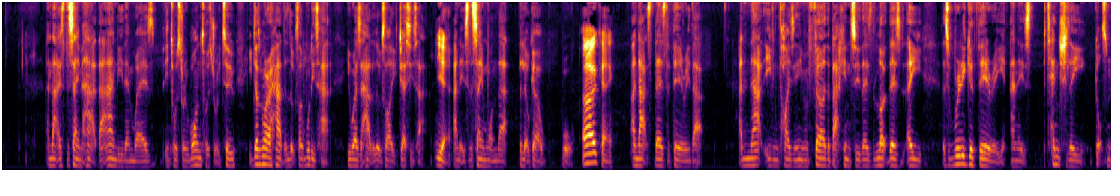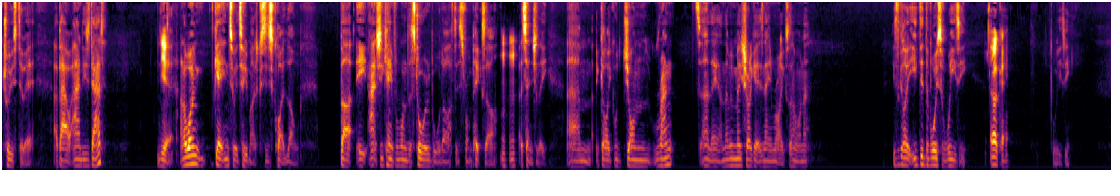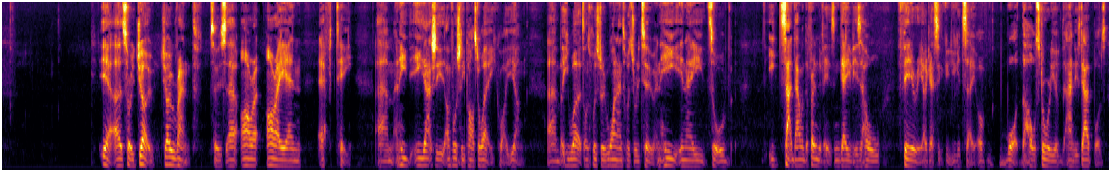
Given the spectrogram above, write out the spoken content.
and that is the same hat that Andy then wears in Toy Story One, Toy Story Two. He doesn't wear a hat that looks like Woody's hat. He wears a hat that looks like Jessie's hat, Yeah. and it's the same one that the little girl wore. Oh, okay. And that's there's the theory that, and that even ties in even further back into there's lo- there's a there's a really good theory, and it's potentially got some truth to it about Andy's dad Yeah. and I won't get into it too much because it's quite long. But it actually came from one of the storyboard artists from Pixar, essentially. Um, a guy called John Rant. Uh, hang on, let me make sure I get his name right because I don't want to. He's the guy. He did the voice of Wheezy. Okay. Wheezy. Yeah, uh, sorry, Joe. Joe Ranft. So it's uh, R R A N F T. Um, and he he actually unfortunately passed away quite young. Um, but he worked on Toy Story 1 and Toy Story 2. And he, in a sort of. He sat down with a friend of his and gave his whole theory, I guess you could, say, of what the whole story of Andy's dad was.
